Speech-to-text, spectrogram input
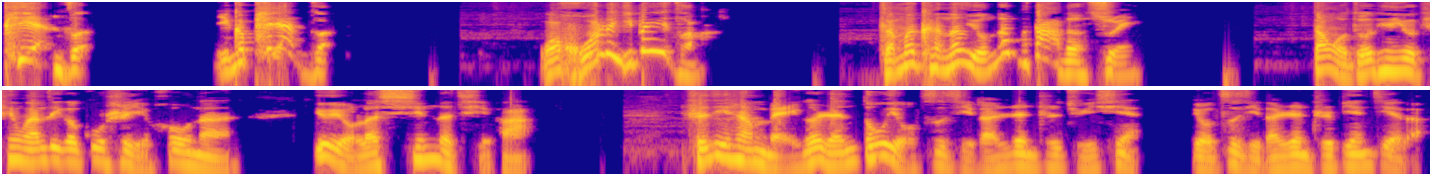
骗子，你个骗子！我活了一辈子了，怎么可能有那么大的水？”当我昨天又听完这个故事以后呢，又有了新的启发。实际上，每个人都有自己的认知局限。有自己的认知边界的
